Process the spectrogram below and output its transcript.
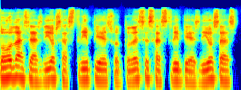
todas las diosas triples o todas esas triples diosas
